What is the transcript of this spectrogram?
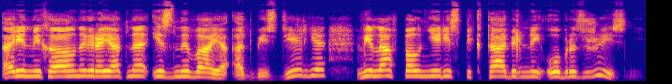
Арина Михайловна, вероятно, изнывая от безделья, вела вполне респектабельный образ жизни.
